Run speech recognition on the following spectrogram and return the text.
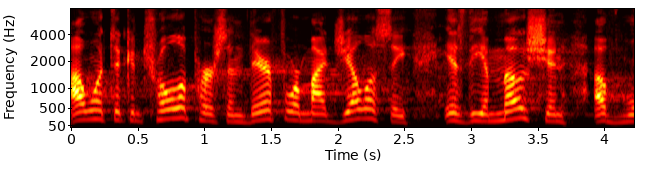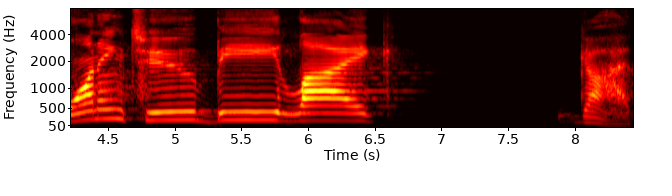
I want to control a person, therefore, my jealousy is the emotion of wanting to be like God.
